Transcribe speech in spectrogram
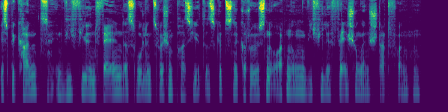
Ist bekannt, in wie vielen Fällen das wohl inzwischen passiert ist? Gibt es eine Größenordnung, wie viele Fälschungen stattfanden?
